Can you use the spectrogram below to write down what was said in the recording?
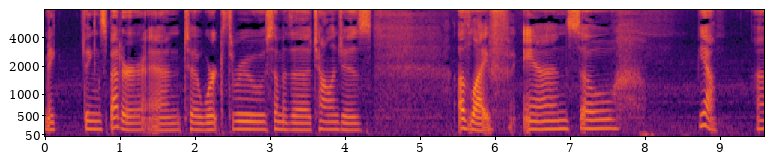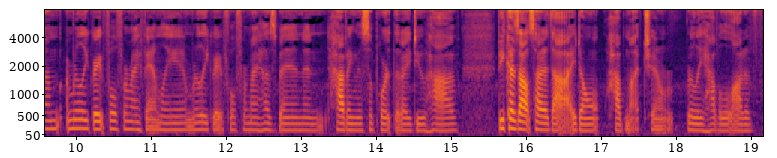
make things better and to work through some of the challenges of life. And so, yeah. Um, I'm really grateful for my family. I'm really grateful for my husband and having the support that I do have because outside of that, I don't have much. I don't really have a lot of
